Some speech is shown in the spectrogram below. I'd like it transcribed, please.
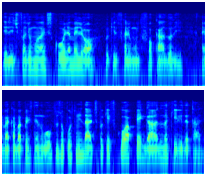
ele de fazer uma escolha melhor, porque ele ficaria muito focado ali. Aí vai acabar perdendo outras oportunidades porque ficou apegado naquele detalhe.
